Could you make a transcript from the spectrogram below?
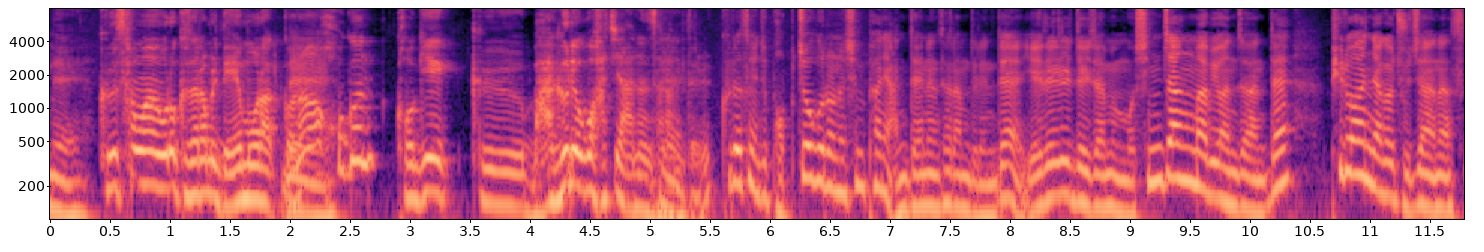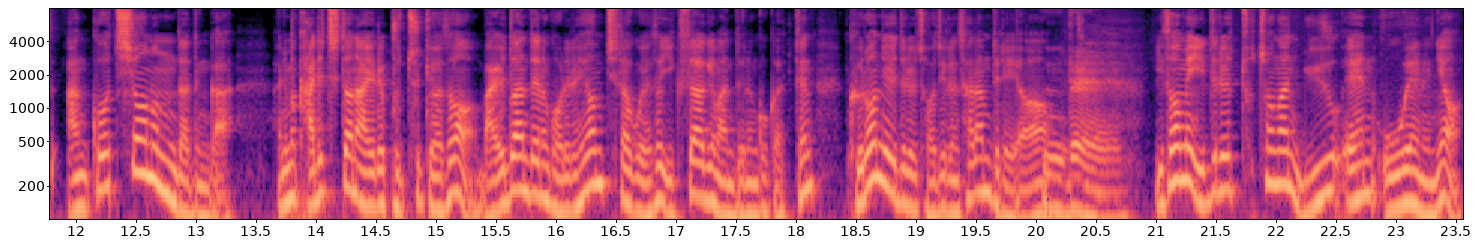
네. 그 상황으로 그 사람을 내몰았거나 네. 혹은 거기에 그 막으려고 하지 않은 사람들. 네. 그래서 이제 법적으로는 심판이 안 되는 사람들인데 예를 들자면 뭐 심장마비 환자한테 필요한 약을 주지 않았, 않고 치워놓는다든가 아니면 가르치던 아이를 부추겨서 말도 안 되는 거리를 헤엄치라고 해서 익사하게 만드는 것 같은 그런 일들을 저지른 사람들이에요. 네. 이 섬에 이들을 초청한 UNON은요.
